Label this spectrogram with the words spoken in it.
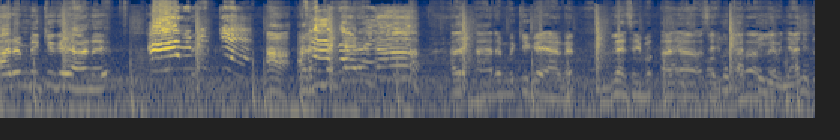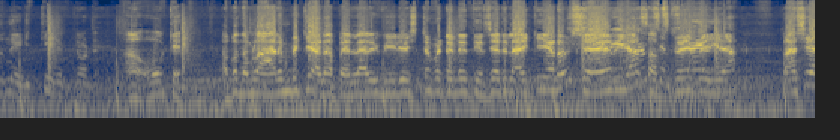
ആരംഭിക്കുകയാണ്. ആരംഭിക്കേ? ആ അത് ആരംഭിക്കുകയാണ്. ആ ഓക്കെ. അപ്പൊ നമ്മൾ ആരംഭിക്കുകയാണ്. അപ്പൊ എല്ലാരും വീഡിയോ ഇഷ്ടപ്പെട്ടിട്ടുണ്ടെങ്കിൽ തീർച്ചയായിട്ടും ലൈക്ക് ചെയ്യണം ഷെയർ ചെയ്യുക സബ്സ്ക്രൈബ് ചെയ്യുക. റാഷിയ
